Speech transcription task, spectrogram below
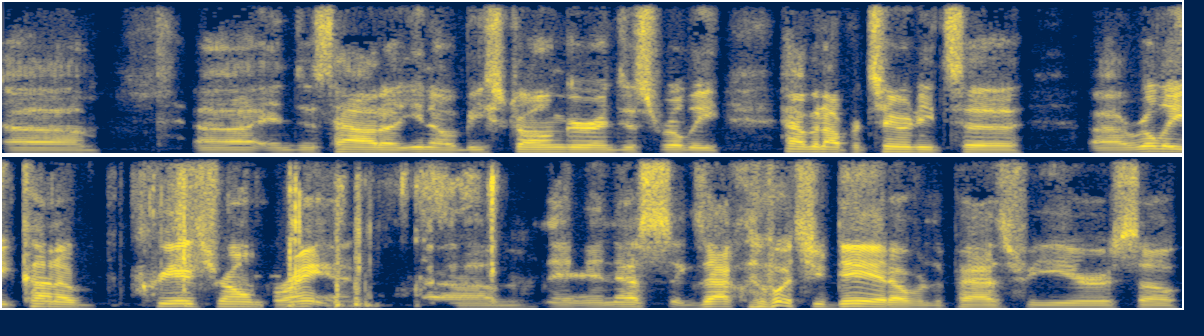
Um, uh, and just how to you know be stronger and just really have an opportunity to uh, really kind of create your own brand um, and, and that's exactly what you did over the past few years so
